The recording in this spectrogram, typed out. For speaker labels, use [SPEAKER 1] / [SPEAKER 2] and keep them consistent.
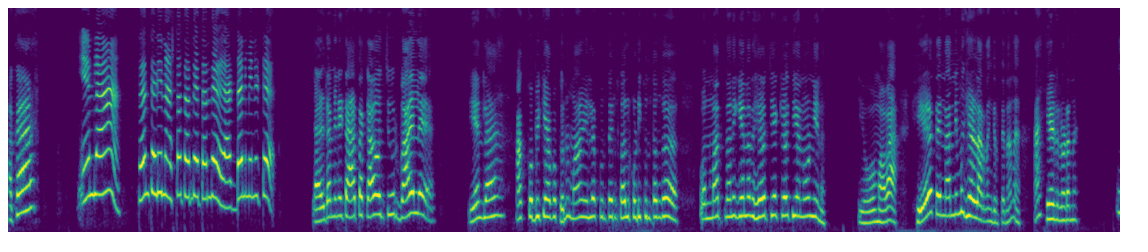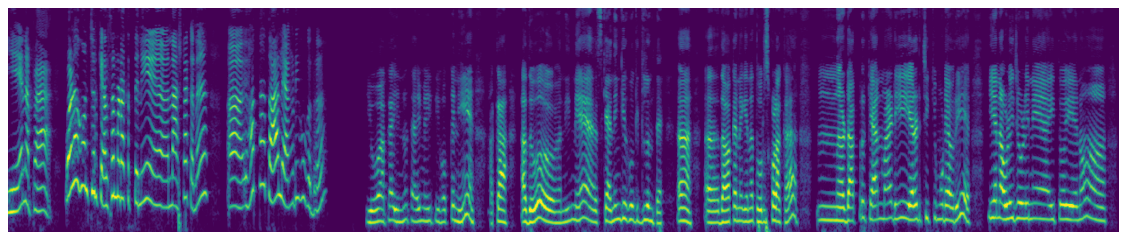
[SPEAKER 1] ಅಕ್ಕ?
[SPEAKER 2] ಏನ್ಲಾ? ತಂದ್ ತಡಿ ನಾಷ್ಟ ತಂದೆ ತಂದೆ. ಅಡ್ಡನ್ ಮಿನಿಟ್.
[SPEAKER 1] ಎರಡ ಮಿನಿಟ್ ಆತಕ್ಕ ಒಂಚೂರು ಬಾಯ್ಲೆ ಏನ್ಲ? ಹಾಕೊಬಿಕೆ ಆಗ್ಬೇಕು. ಮಾವ ಇಲ್ಲ ಕುಂತ ಕಲ್ ಕುಡಿ ಕುಂತಂಗ. ಒಂದ್ ಮಾತ್ ನನಗೆ ಏನಾದ್ರು ಹೇಳ್ತೀಯ ಕೇಳ್ತೀಯ ನೋಡ್ ನೀನು. ಅಯ್ಯೋ ಮಾವ ಹೇಳ್ತೇನೆ ನಾನು ನಿಮಗೆ ಹೇಳಾರ್ದಂಗಿರ್ತೇನೆ ನಾನು. ಆ ಹೇಳ್ರಿ ನೋಡಣ.
[SPEAKER 2] ಏನಪ್ಪ? ಒಳಗೆ ಒಂಚೂರು ಕೆಲಸ ಮಾಡಕತ್ತೀನಿ ನಾಷ್ಟಕನ ಹತ್ತ ತಾಲೆ ಅಂಗಡಿಗೆ ಹೋಗೋದು?
[SPEAKER 1] ಇವ ಅಕ್ಕ ಇನ್ನೂ ಟೈಮ್ ಐತಿ ಹೋಗ್ತೀನಿ. ಅಕ್ಕ ಅದು ನಿನ್ನೆ ಸ್ಕ್ಯಾನಿಂಗಿಗೆ ಹೋಗಿದ್ಲಂತೆ. ಆ, ಆ, ದವಾಖಾನೆಗೆ ಏನೋ ತೋರಿಸ್ಕೊಳಕ. ಡಾಕ್ಟ್ರು ಕ್ಯಾನ್ ಮಾಡಿ ಎರಡು ಚಿಕ್ಕಿ ಮೂಡ್ಯಾವ್ರಿ ಏನು ಅವಳಿ ಜೋಳಿನೇ ಐತೋ ಏನೋ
